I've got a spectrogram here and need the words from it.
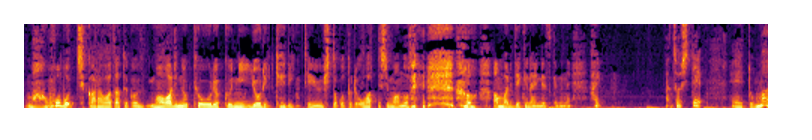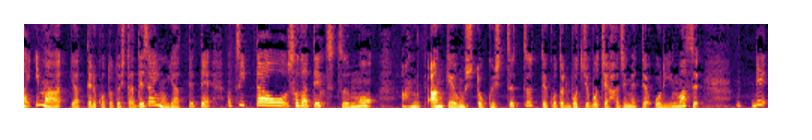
まあ、ほぼ力技というか、周りの協力によりけりっていう一言で終わってしまうので あんまりできないんですけどね。はい。そして、えっ、ー、と、まあ、今やってることとしてはデザインをやってて、まあ、ツイッターを育てつつも、案件を取得しつつっていうことでぼちぼち始めております。で、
